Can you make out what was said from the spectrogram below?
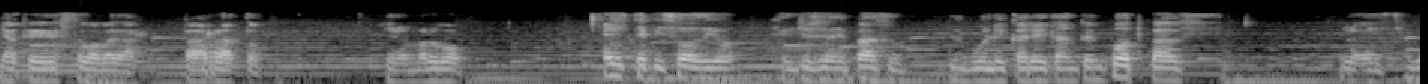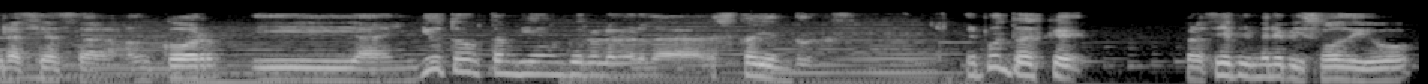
Ya que esto va a quedar para rato. Sin embargo, este episodio, el yo de paso, lo publicaré tanto en podcast, gracias a Anchor y a YouTube también, pero la verdad estoy en dudas. El punto es que para hacer el primer episodio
